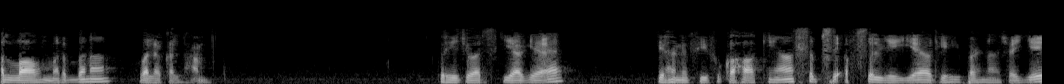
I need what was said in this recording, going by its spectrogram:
اللہ مربنا ولک الحمد۔ اور یہ جو عرض کیا گیا ہے کہ حنفی کہا کہ ہاں سب سے افضل یہی ہے اور یہی پڑھنا چاہیے۔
